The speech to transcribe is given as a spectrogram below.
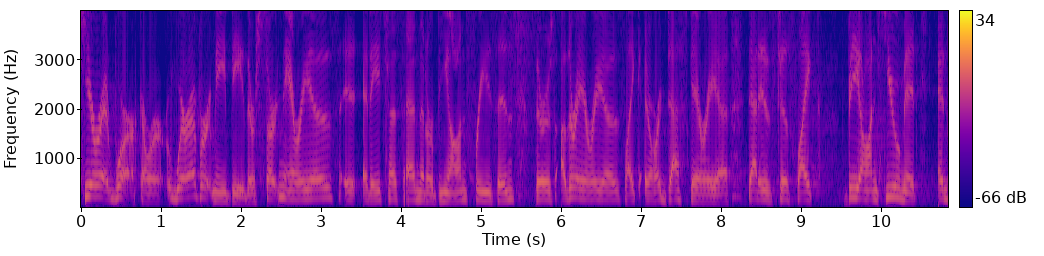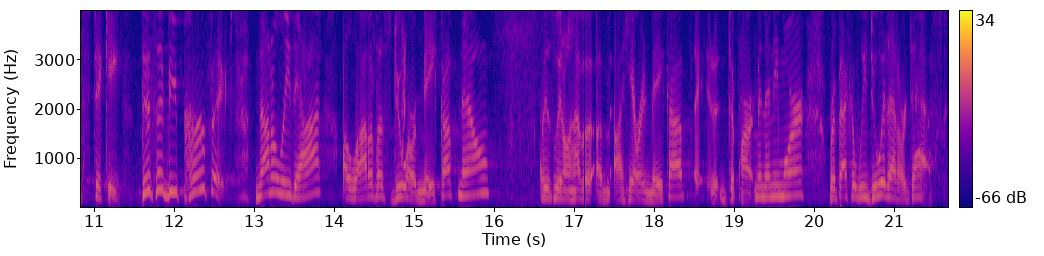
here at work or wherever it may be, there's certain areas at HSN that are beyond freezing. There's other areas like our desk area that is just like beyond humid and sticky. This would be perfect. Not only that, a lot of us do our makeup now because we don't have a, a, a, hair and makeup eh, department anymore. Rebecca, we do it at our desk.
